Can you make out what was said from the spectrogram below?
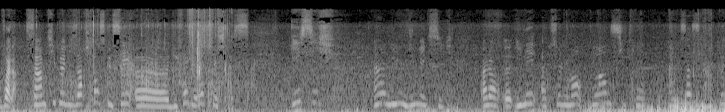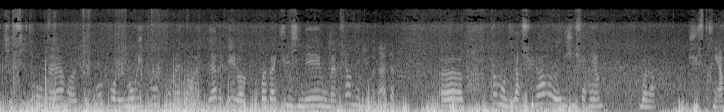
voilà, c'est un petit peu bizarre. Je pense que c'est euh, du fait de la sécheresse. Ici, un lime du Mexique. Alors, euh, il est absolument plein de citron. Donc ça, c'est du petit citron vert euh, qui est bon pour les mojitos, pour mettre dans la bière et pourquoi pas cuisiner ou même faire des limonades. Comment dire, celui-là, j'y fais rien. Voilà, juste rien.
